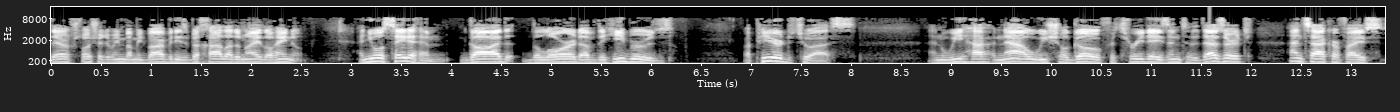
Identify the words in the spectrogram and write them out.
derech bamidbar v'nizbecha Adonai Eloheinu. And you will say to him, God, the Lord of the Hebrews, appeared to us, and we have now we shall go for three days into the desert and sacrifice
